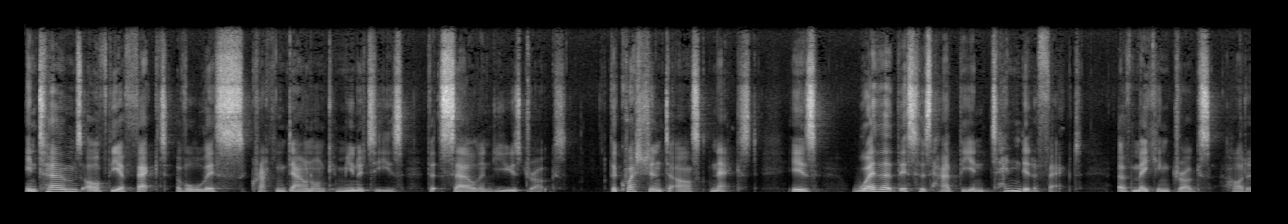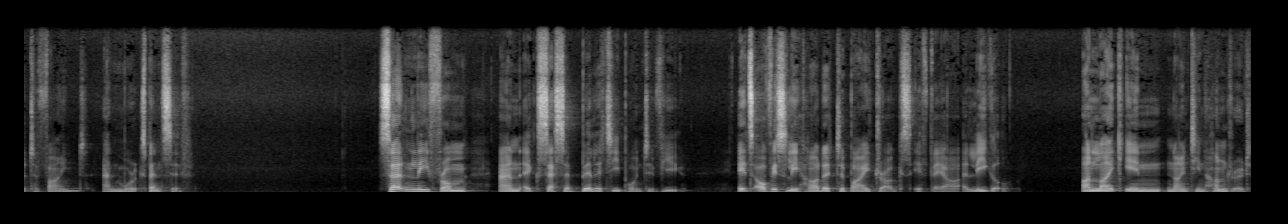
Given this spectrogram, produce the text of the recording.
In terms of the effect of all this cracking down on communities that sell and use drugs, the question to ask next is whether this has had the intended effect of making drugs harder to find and more expensive. Certainly, from an accessibility point of view, it's obviously harder to buy drugs if they are illegal. Unlike in 1900,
